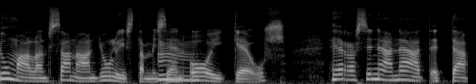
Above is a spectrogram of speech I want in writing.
Jumalan sanan julistamisen mm. oikeus. Herra, sinä näet, että,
